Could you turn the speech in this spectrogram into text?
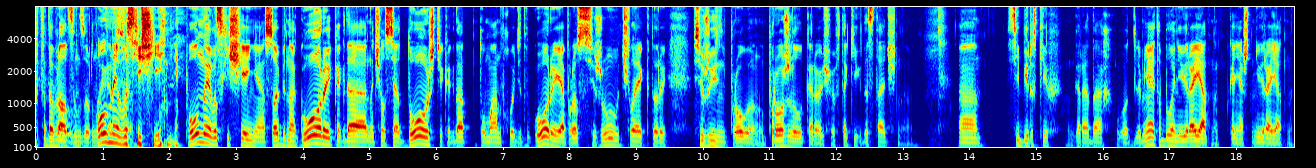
подобрал цензурную Полное версию. восхищение. Полное восхищение, особенно горы, когда начался дождь, и когда туман входит в горы, я просто сижу, человек, который всю жизнь про- прожил, короче, в таких достаточно а, сибирских городах. Вот. Для меня это было невероятно, конечно, невероятно.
